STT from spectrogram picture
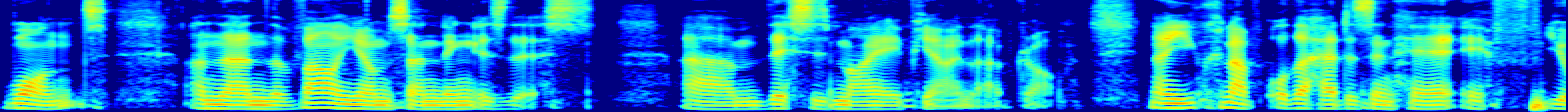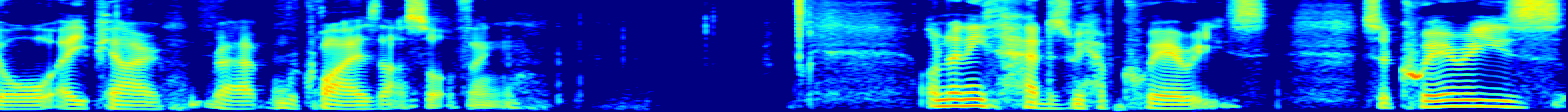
want, and then the value I'm sending is this. Um, this is my API that I've got. Now you can have other headers in here if your API uh, requires that sort of thing. Underneath headers we have queries. So queries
